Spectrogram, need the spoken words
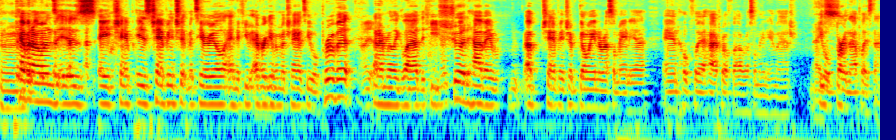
Kevin Owens is a champ is championship material, and if you ever give him a chance, he will prove it. yeah. And I'm really glad that he should have a, a championship going into WrestleMania, and hopefully a high profile WrestleMania match. He will burn that place down.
